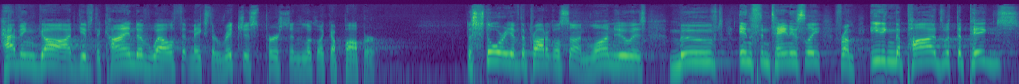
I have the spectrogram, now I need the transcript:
Having God gives the kind of wealth that makes the richest person look like a pauper. The story of the prodigal son, one who is moved instantaneously from eating the pods with the pigs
